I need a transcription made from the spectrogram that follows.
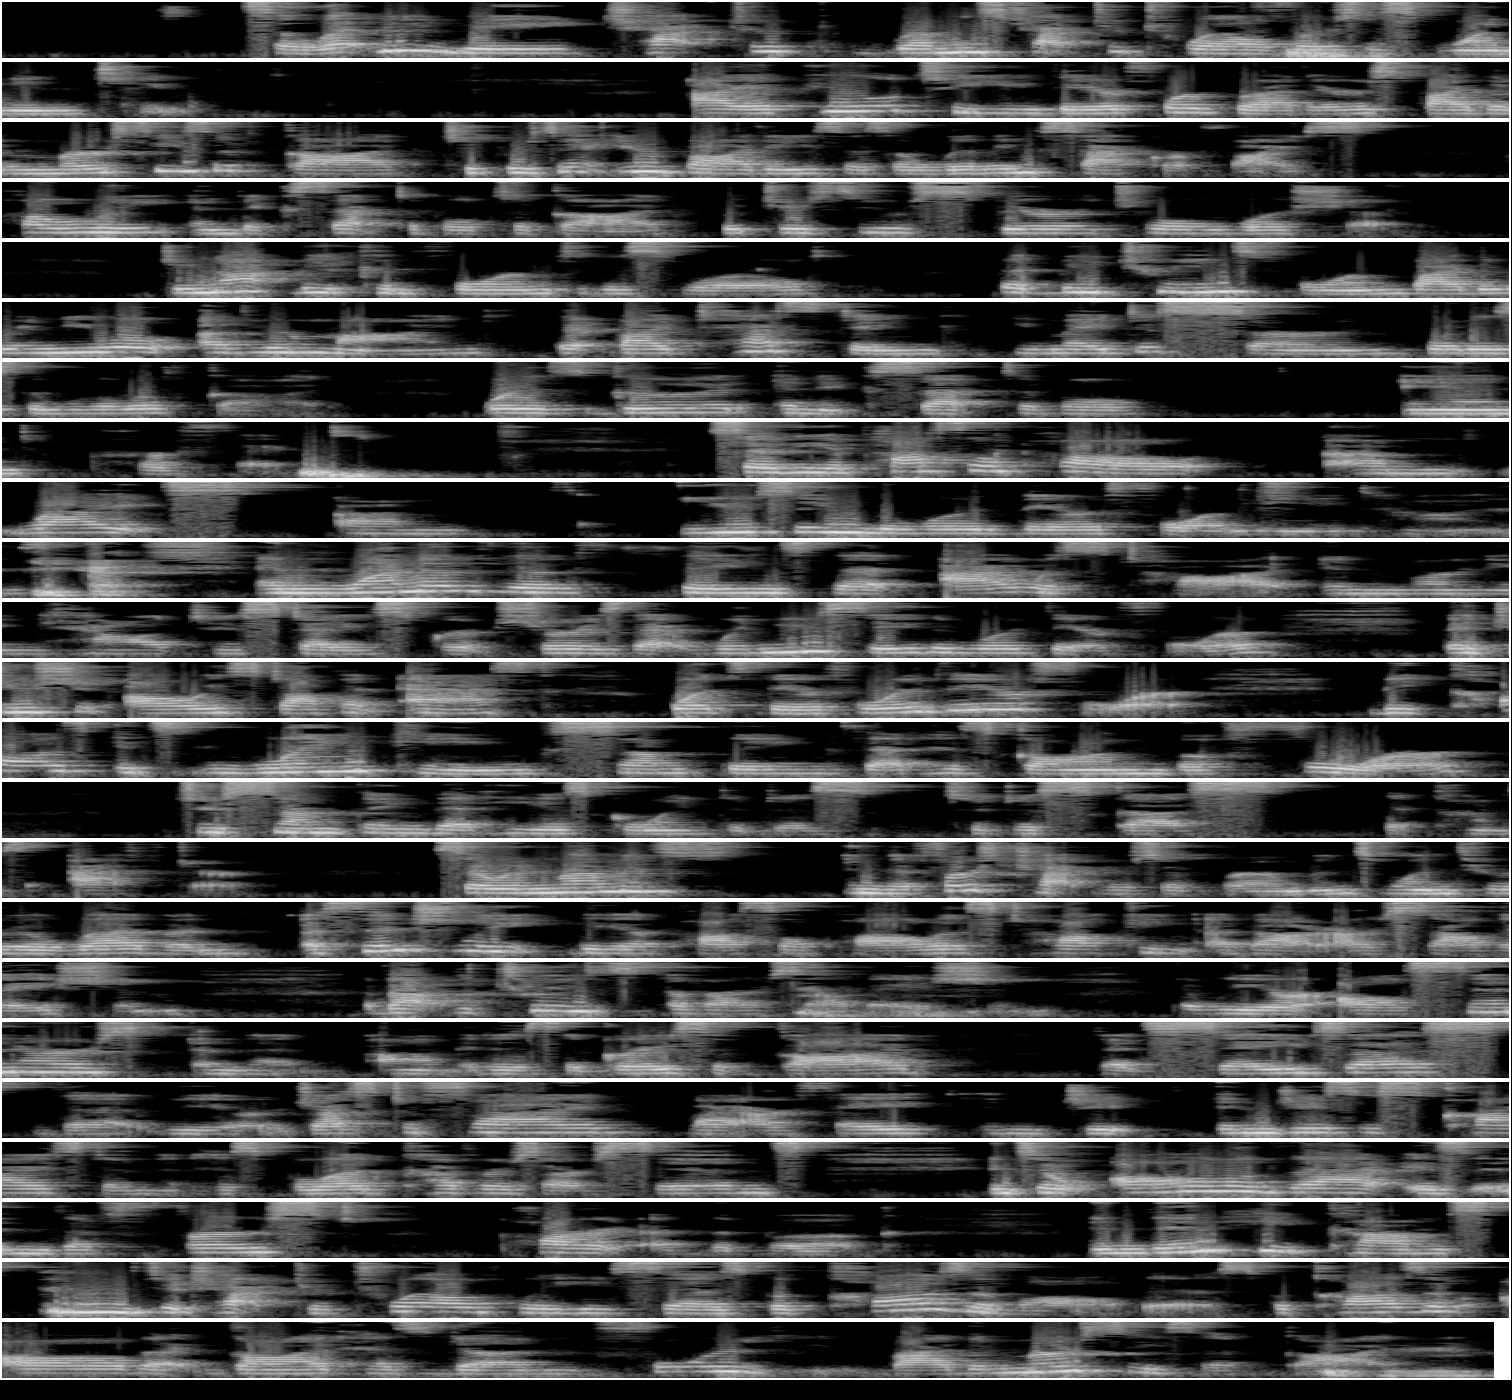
So let me read chapter Romans chapter 12, verses 1 and 2. I appeal to you, therefore, brothers, by the mercies of God, to present your bodies as a living sacrifice, holy and acceptable to God, which is your spiritual worship. Do not be conformed to this world, but be transformed by the renewal of your mind, that by testing you may discern what is the will of God, what is good and acceptable and perfect. So the Apostle Paul um, writes um, using the word therefore many times. Yes. And one of the things that I was taught in learning how to study scripture is that when you see the word therefore, that you should always stop and ask, what's therefore therefore? Because it's linking something that has gone before to something that he is going to dis- to discuss that comes after. So in Romans in the first chapters of Romans 1 through 11, essentially the apostle Paul is talking about our salvation, about the truths of our salvation that we are all sinners and that um, it is the grace of God that saves us, that we are justified by our faith in, G- in Jesus Christ, and that His blood covers our sins. And so all of that is in the first part of the book. And then he comes to chapter 12 where he says, Because of all this, because of all that God has done for you by the mercies of God, Mhm.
